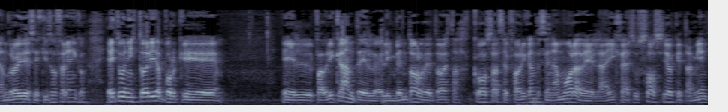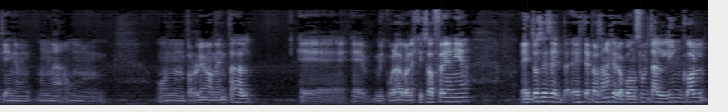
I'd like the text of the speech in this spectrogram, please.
androide es esquizofrénico. Y hay toda una historia porque el fabricante, el, el inventor de todas estas cosas, el fabricante se enamora de la hija de su socio, que también tiene un, una- un- un problema mental eh, eh, vinculado con la esquizofrenia. Entonces el- este personaje lo consulta al Lincoln,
